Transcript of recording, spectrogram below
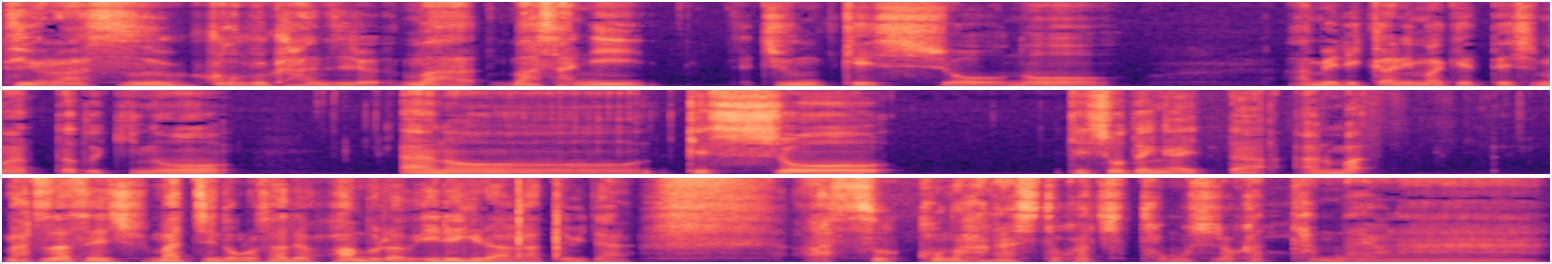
ていうのはすごく感じる。まあ、まさに、準決勝のアメリカに負けてしまった時の、あのー決勝、決勝点がいった、あの、ま、松田選手、マッチのところさ、でファンブル、イレギュラーがあってみたいな。あそこの話とかちょっと面白かったんだよな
